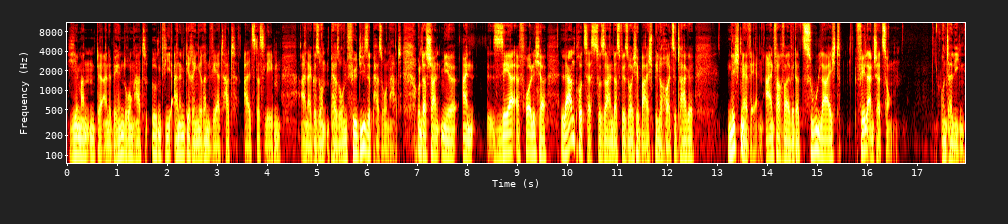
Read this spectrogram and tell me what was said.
jemanden, der eine Behinderung hat, irgendwie einen geringeren Wert hat, als das Leben einer gesunden Person für diese Person hat. Und das scheint mir ein sehr erfreulicher Lernprozess zu sein, dass wir solche Beispiele heutzutage nicht mehr wählen, einfach weil wir da zu leicht Fehleinschätzungen unterliegen.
